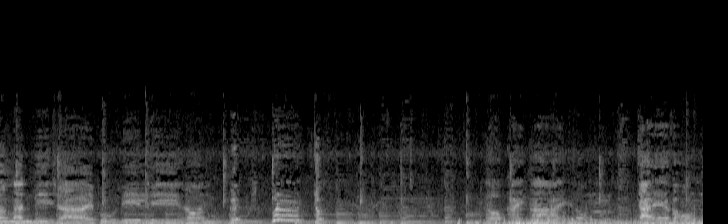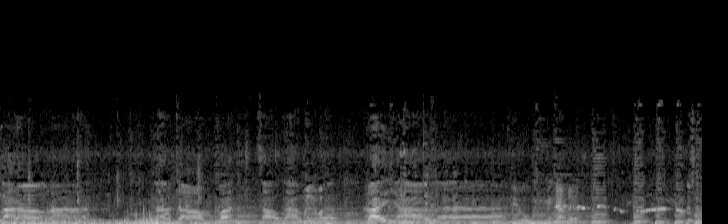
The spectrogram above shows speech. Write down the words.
างนั้นมีชายผู้ดีที่รออยู่ฮึดฮึดจุ๊บดอกไข่ไข่หลงใจพระองค์ลาวลานแล้วจอมฝันสาวงามเมืองไรยาแลไม่รู้มึงไม่จับเลยแล้วมัน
